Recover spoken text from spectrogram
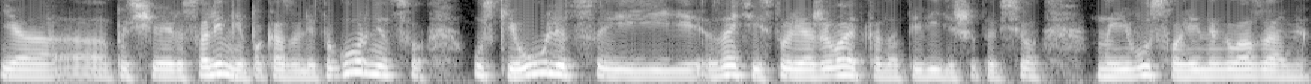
Я а, посещаю Иерусалим, мне показывали эту горницу, узкие улицы, и, знаете, история оживает, когда ты видишь это все наяву своими глазами.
